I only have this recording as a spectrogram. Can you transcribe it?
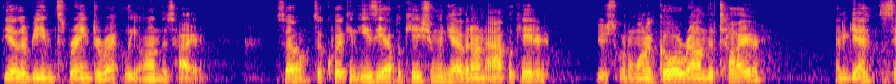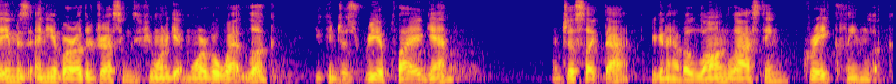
The other being spraying directly on the tire. So it's a quick and easy application when you have it on an applicator. You're just going to want to go around the tire. And again, same as any of our other dressings, if you want to get more of a wet look, you can just reapply again. And just like that, you're going to have a long lasting, great clean look.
